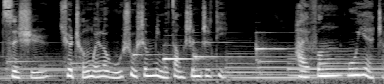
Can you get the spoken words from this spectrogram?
此时却成为了无数生命的葬身之地。海风呜咽着。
